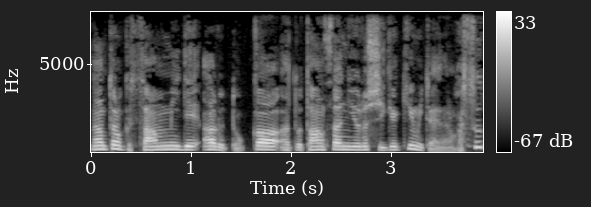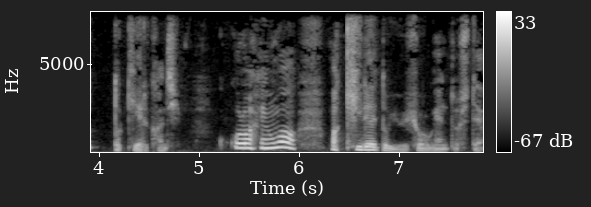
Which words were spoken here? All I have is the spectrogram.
なんとなく酸味であるとか、あと炭酸による刺激みたいなのがスッと消える感じ。ここら辺は、まあ、キレという表現として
